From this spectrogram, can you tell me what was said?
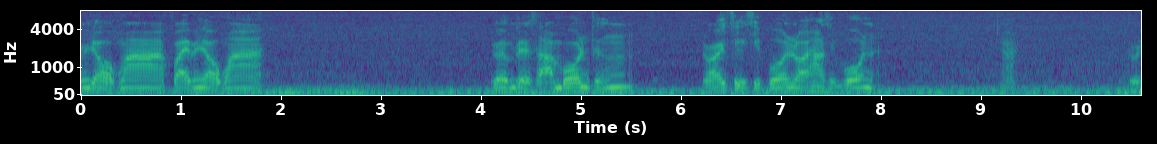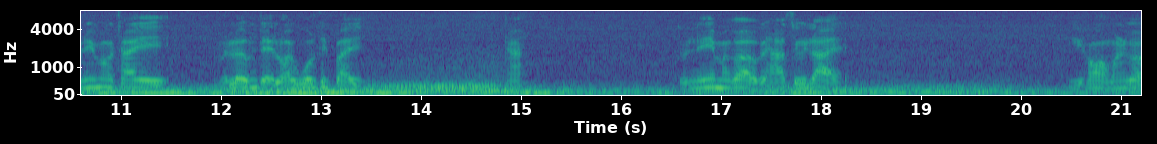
มันจะออกมา ไฟมันจะออกมา เริ่มแต่สามโวลต์ถึงร้อยสี่สิบโวลต์ร้อยห้าสิบโวลต์นะตัวนี้มันใช้มันเริ่มแต่ร้อยโวลต์ขึ้นไปนะตัวนี้มันก็ไปหาซื้อได้ยี่ห้อมันก็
